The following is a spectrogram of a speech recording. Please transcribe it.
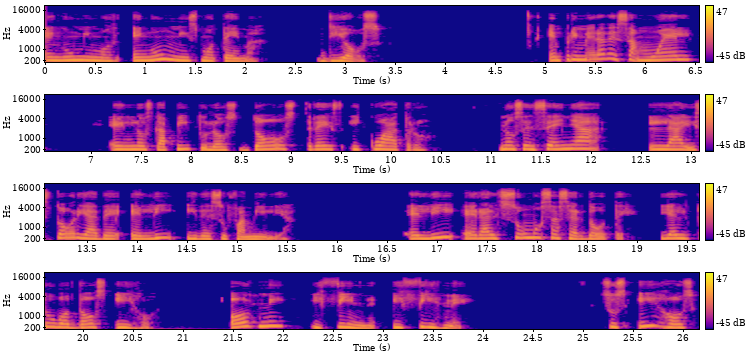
en un mismo, en un mismo tema, Dios. En Primera de Samuel, en los capítulos 2, 3 y 4, nos enseña la historia de Elí y de su familia. Elí era el sumo sacerdote y él tuvo dos hijos, Ovni y Fin y Fisne. Sus hijos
